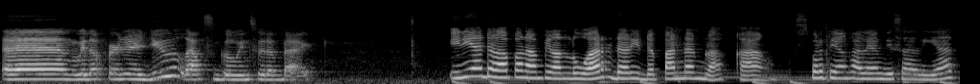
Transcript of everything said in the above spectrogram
And without further ado, let's go into the bag. Ini adalah penampilan luar dari depan dan belakang. Seperti yang kalian bisa lihat,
